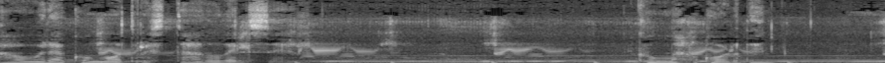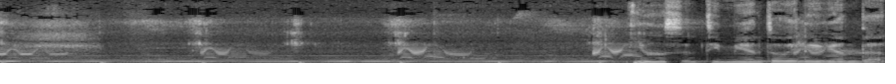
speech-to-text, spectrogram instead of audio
Ahora con otro estado del ser con más orden. Y un sentimiento de liviandad.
